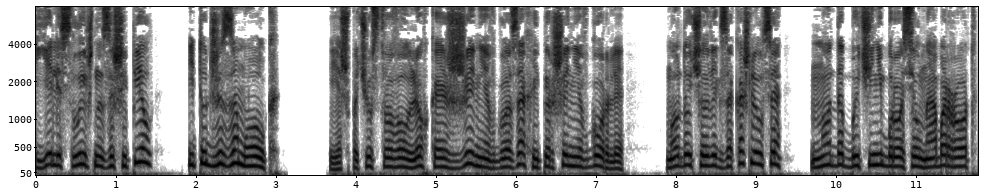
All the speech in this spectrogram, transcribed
еле слышно зашипел и тут же замолк. Я ж почувствовал легкое жжение в глазах и першение в горле. Молодой человек закашлялся, но добычи не бросил, наоборот,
